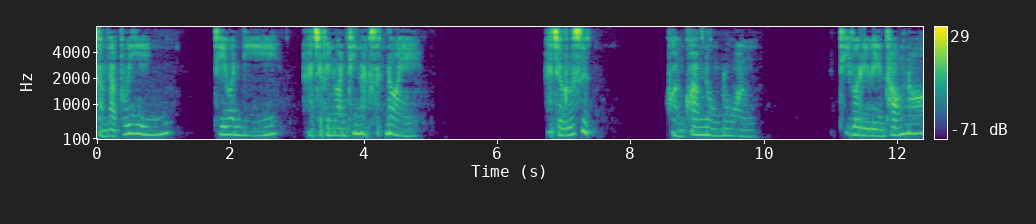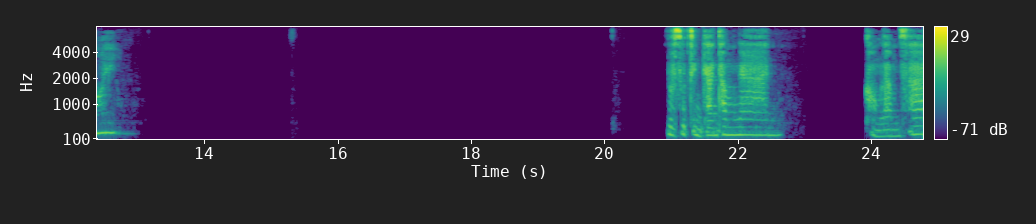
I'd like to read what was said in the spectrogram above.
สำหรับผู้หญิง ที่วันนี้อาจจะเป็นวันที่หนักสักหน่อย อาจจะรู้สึกขวงความหน่วงหน่วง ที่บริเวณท้องน้อย รู้สึกถึงการทำงาน ของลำไส้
